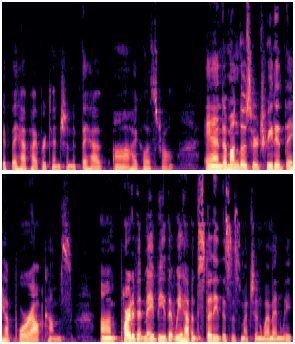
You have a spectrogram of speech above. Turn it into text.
if they have hypertension, if they have uh, high cholesterol. And among those who are treated, they have poor outcomes. Um, part of it may be that we haven't studied this as much in women. We,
